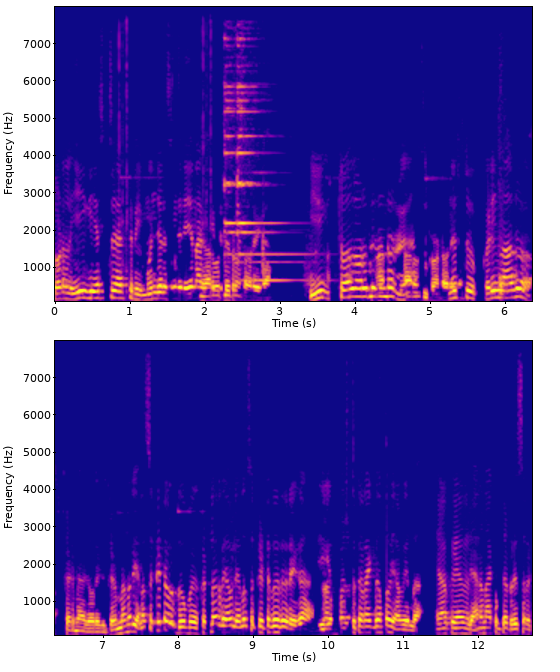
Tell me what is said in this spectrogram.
ಟೋಟಲ್ ಈಗ ಎಷ್ಟು ಹಾಕ್ತಿರಿ ಮುಂಜಾನೆ ಸಂಜೆ ಈಗ ಏನಾಗ ಅರವತ್ತು ಲೀಟರ್ ಈಗ. ಈಗ ಎಷ್ಟು ಕಡಿಮೆ ಆದ್ರೂ. ಕಡಿಮೆ ಆಗವ್ರಿಗೆ ಕಡಿಮೆ ಅಂದ್ರೆ ಎಲ್ಲಸ ಕಟ್ಟವ್ರ. ಕಟ್ಲಾರ್ದ ಯಾವ ಎಲ್ಲಸ ಕಟ್ಟಿದ್ರಿ ಈಗ. ಈಗ ಫಸ್ಟ್ ಕರ ಆಗಿದಂತ ಯಾವ ಇಲ್ಲ. ಯಾಕೆ ಯಾವ ಹಾಕಂತ ಹಾಕಂತೇಳ್ರಿ ಸರ್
